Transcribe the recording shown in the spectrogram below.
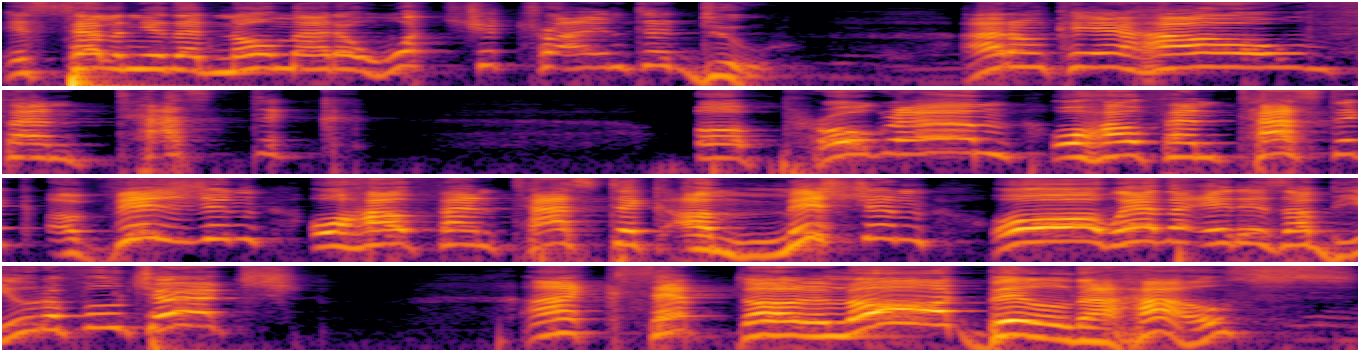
it's telling you that no matter what you're trying to do, I don't care how fantastic a program or how fantastic a vision or how fantastic a mission or whether it is a beautiful church. Except the Lord build a house,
